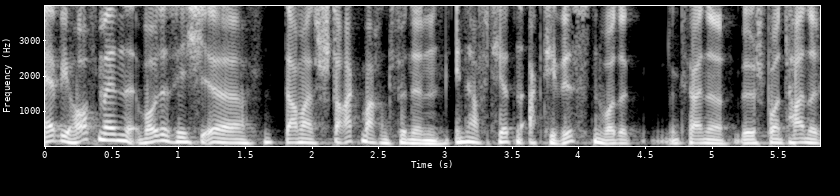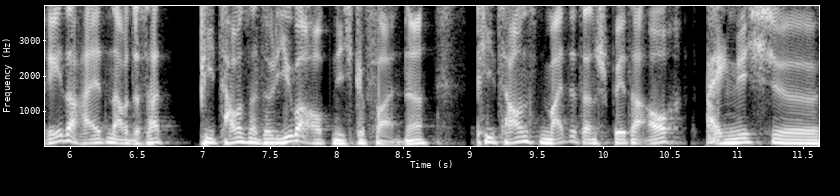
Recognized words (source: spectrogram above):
Abby Hoffman wollte sich äh, damals stark machen für einen inhaftierten Aktivisten, wollte eine kleine äh, spontane Rede halten, aber das hat Pete Townsend natürlich überhaupt nicht gefallen. Ne? Pete Townsend meinte dann später auch, eigentlich äh,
